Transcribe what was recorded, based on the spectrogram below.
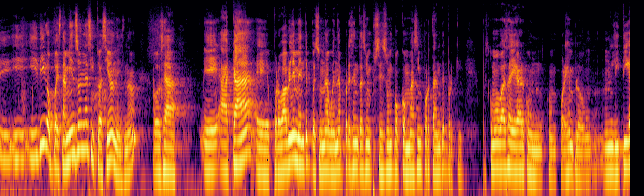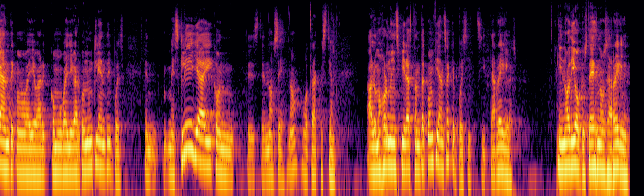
y, digo, pues también son las situaciones, ¿no? O sea, eh, acá eh, probablemente pues una buena presentación pues es un poco más importante porque pues cómo vas a llegar con, por ejemplo, un, litigante, cómo va a llevar, cómo va a llegar con un cliente y pues en mezclilla y con, este, no sé, ¿no? Otra cuestión a lo mejor no inspiras tanta confianza que pues si, te arreglas. Y no digo que ustedes no se arreglen,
